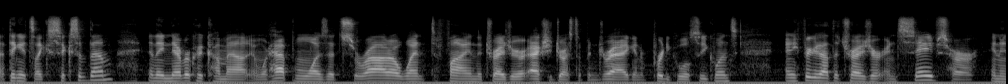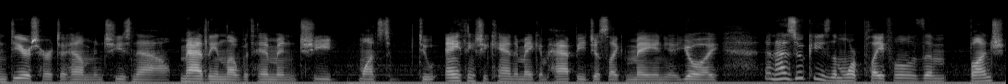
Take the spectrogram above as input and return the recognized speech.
I think it's like six of them, and they never could come out. And what happened was that Sorata went to find the treasure, actually dressed up in drag in a pretty cool sequence, and he figures out the treasure and saves her and endears her to him, and she's now madly in love with him, and she wants to do anything she can to make him happy, just like Mei and Yayoi. And Hazuki is the more playful of the bunch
